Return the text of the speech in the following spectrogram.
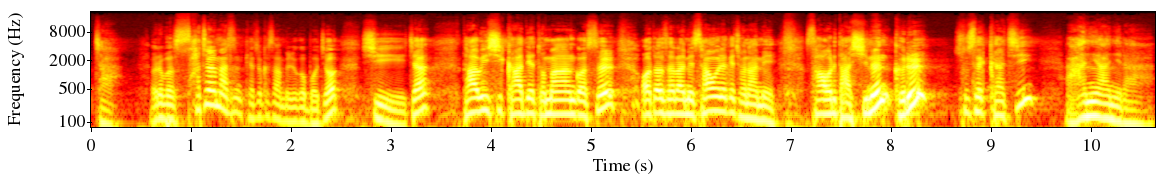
자, 여러분 사절 말씀 계속해서 한번 읽어보죠. 시작. 다윗이 가드에 도망한 것을 어떤 사람이 사울에게 전하며 사울이 다시는 그를 수색하지 아니하니라.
